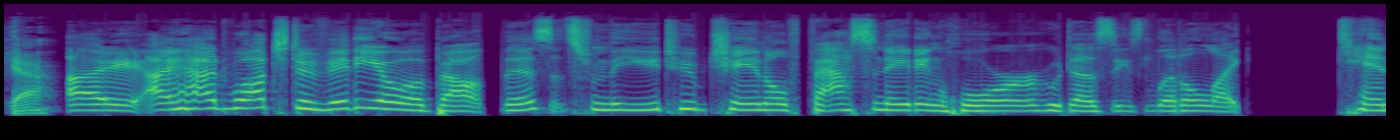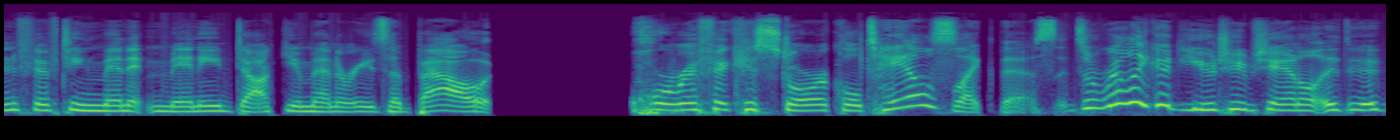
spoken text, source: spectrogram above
Yeah. I I had watched a video about this. It's from the YouTube channel Fascinating Horror who does these little like 10 15 minute mini documentaries about horrific historical tales like this. It's a really good YouTube channel. It, it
